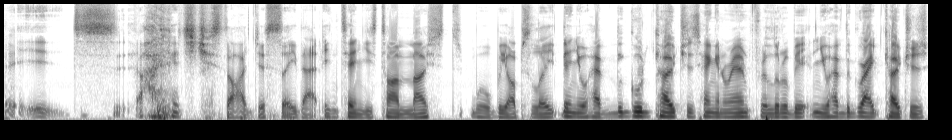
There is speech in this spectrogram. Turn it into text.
it's, it's just, I just see that in 10 years' time, most will be obsolete. Then you'll have the good coaches hanging around for a little bit, and you'll have the great coaches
